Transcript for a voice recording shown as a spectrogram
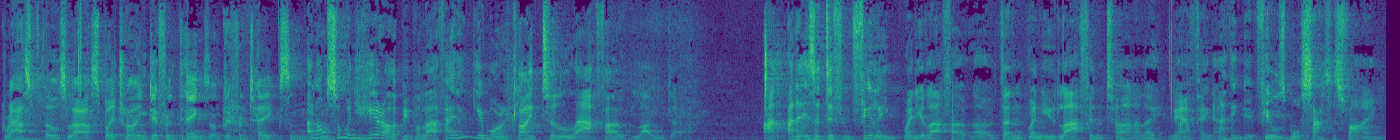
grasp those laughs by trying different things on different takes and, And also, when you hear other people laugh, I think you're more inclined to laugh out louder. And, and it is a different feeling when you laugh out loud than when you laugh internally. Yeah. I think. I think it feels more satisfying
